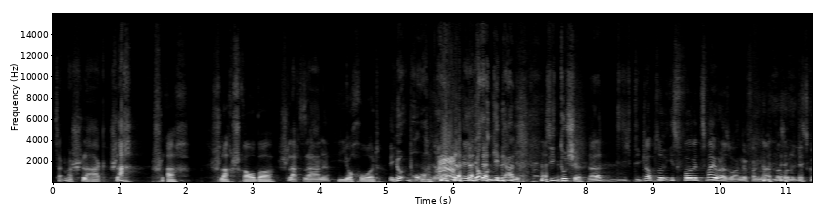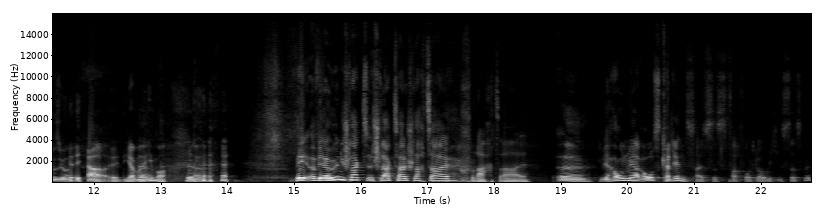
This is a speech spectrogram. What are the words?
Sag mal Schlag, Schlag, Schlag. Schlagschrauber. Schlagsahne. Jochurt. Jo, boah, Jochen geht gar nicht. Sie Dusche. Da hat- Ich, ich glaube, so ist Folge 2 oder so angefangen. Da hatten wir so eine Diskussion. Ja, die haben wir immer. Ja. Nee, äh, wir erhöhen die Schlag Schlagzahl, Schlachtzahl. Schlachtsaal. Äh, wir hauen mehr raus. Kadenz heißt das Fachwort, glaube ich, ist das, ne?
